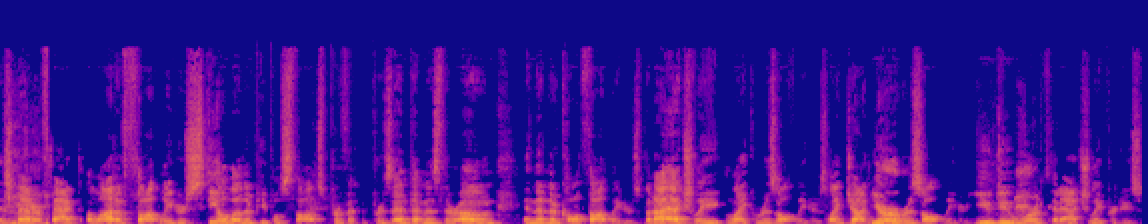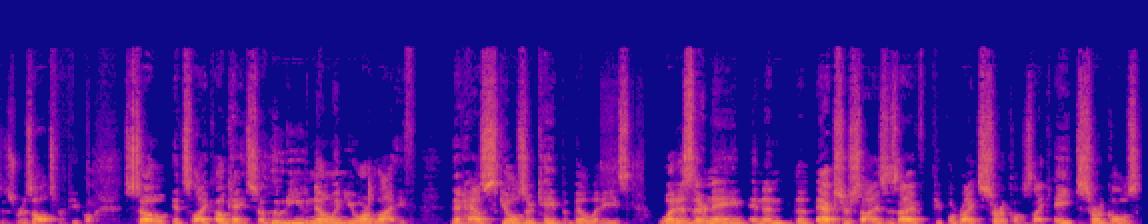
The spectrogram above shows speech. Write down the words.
As a matter of fact, a lot of thought leaders steal other people's thoughts, pre- present them as their own, and then they're called thought leaders. But I actually like result leaders. Like, John, you're a result leader. You do work that actually produces results for people. So it's like, okay, so who do you know in your life that has skills or capabilities? What is their name? And then the exercises, I have people write circles, like eight circles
